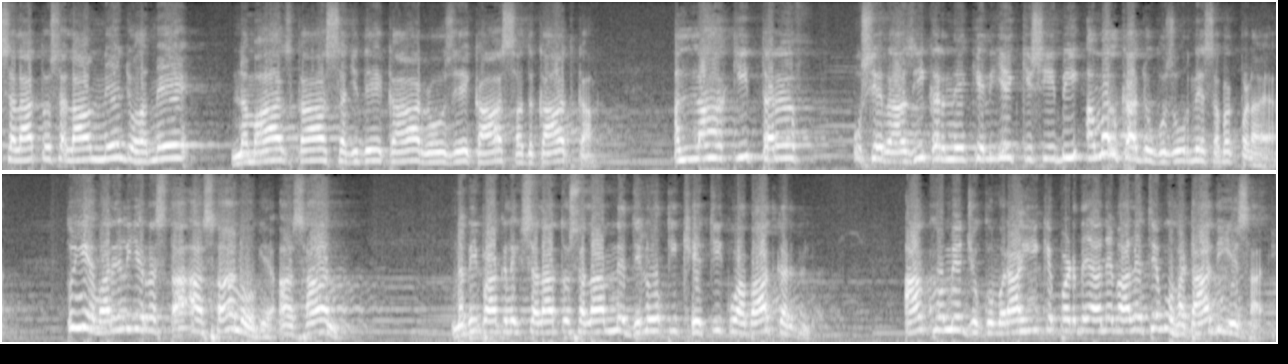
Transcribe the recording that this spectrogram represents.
सलाम ने जो हमें नमाज़ का, सजदे का, रोज़े का, सदकात का, अल्लाह की तरफ़ उसे राज़ी करने के लिए किसी भी अमल का जो हुजूर ने सबक पढ़ाया तो ये हमारे लिए रास्ता आसान हो गया, आसान। नबी पाक सलात सलाम ने दिलों की खेती को आबाद कर दी। आँखों में जो गुमराही के पर्दे आने वाले थे, वो हटा दिए सारे।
